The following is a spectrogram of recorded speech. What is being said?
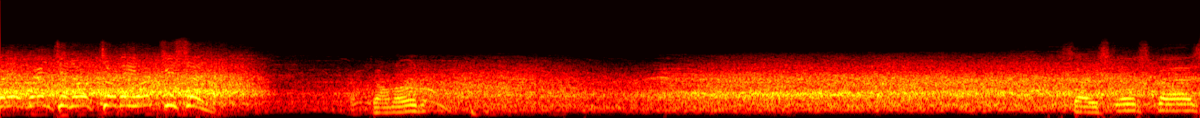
but it went to not Tommy Hutchison. McDonald So still Spurs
